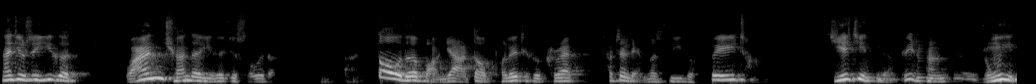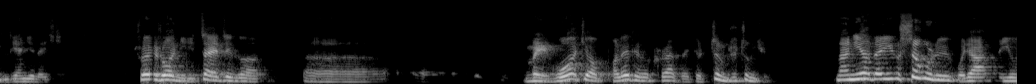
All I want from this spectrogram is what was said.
那就是一个完全的一个就所谓的啊。道德绑架到 political correct，它这两个是一个非常接近的、非常容易的连接在一起。所以说，你在这个呃美国叫 political correct，叫政治正确。那你要在一个社会主义国家，有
